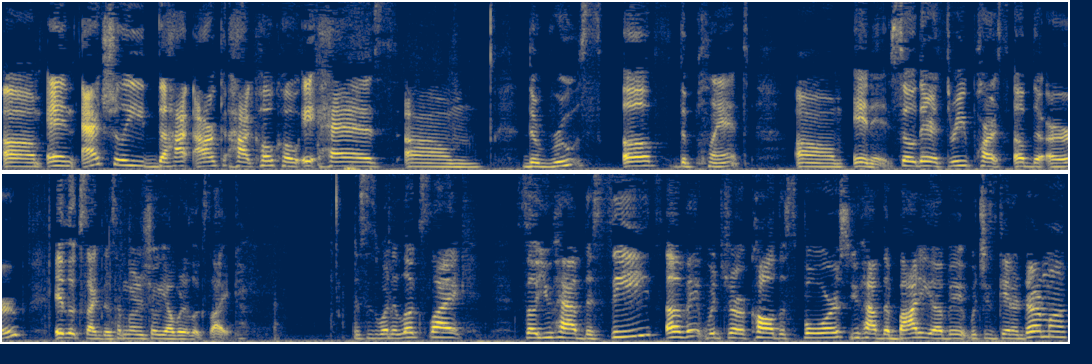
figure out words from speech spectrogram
Um, and actually the hot, our hot cocoa, it has, um, the roots of the plant um in it. So there are three parts of the herb. It looks like this. I'm going to show y'all what it looks like. This is what it looks like. So you have the seeds of it, which are called the spores. You have the body of it, which is Ganoderma.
